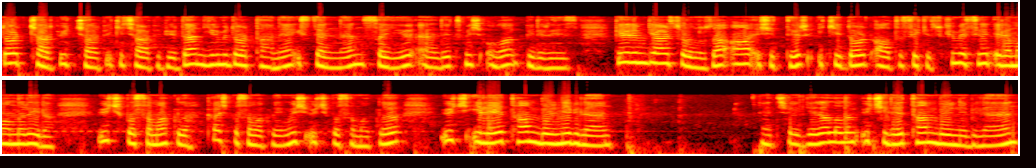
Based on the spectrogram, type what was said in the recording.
4 çarpı 3 çarpı 2 çarpı 1'den 24 tane istenilen sayıyı elde etmiş olabiliriz. Gelelim diğer sorumuza. A eşittir 2, 4, 6, 8 kümesinin elemanlarıyla 3 basamaklı. Kaç basamaklıymış? 3 basamaklı. 3 ile tam bölünebilen Evet şöyle geri alalım. 3 ile tam bölünebilen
